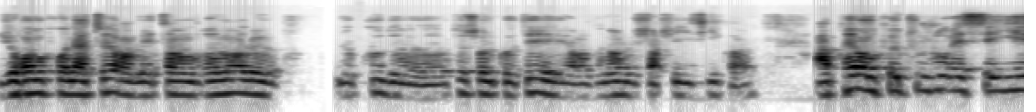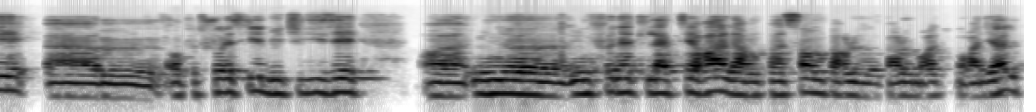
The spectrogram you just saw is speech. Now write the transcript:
du rond pronateur en mettant vraiment le, coude un peu sur le côté et en venant le chercher ici. Après, on peut toujours essayer, euh, on peut toujours essayer d'utiliser euh, une, fenêtre latérale en passant par le, par bras radial.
